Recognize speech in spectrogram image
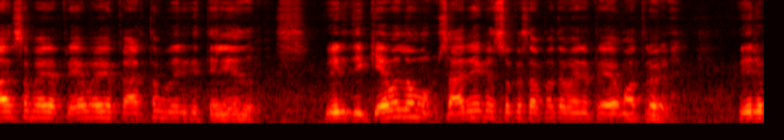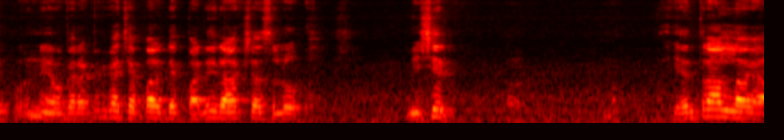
ఆదర్శమైన ప్రేమ యొక్క అర్థం వీరికి తెలియదు. వీరిది కేవలం శారీరక సుఖ సంబంధమైన ప్రేమ మాత్రమే. వీరు ఒక రకంగా చెప్పాలంటే పని రాక్షసులు మిషన్ యంత్రాల్లాగా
